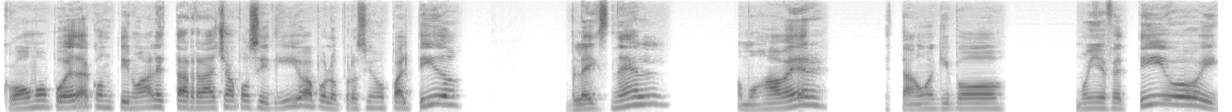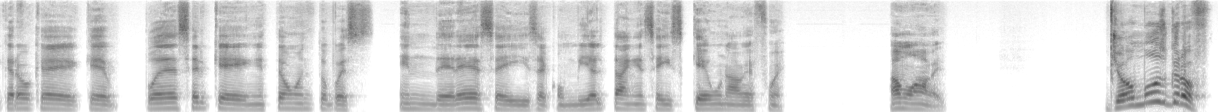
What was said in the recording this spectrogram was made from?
cómo pueda continuar esta racha positiva por los próximos partidos. Blake Snell, vamos a ver. Está un equipo muy efectivo y creo que, puede ser que en este momento pues enderece y se convierta en ese que una vez fue. Vamos a ver. Joe Musgrove.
